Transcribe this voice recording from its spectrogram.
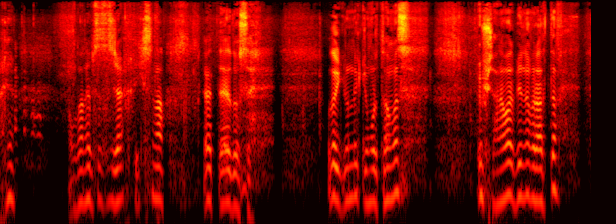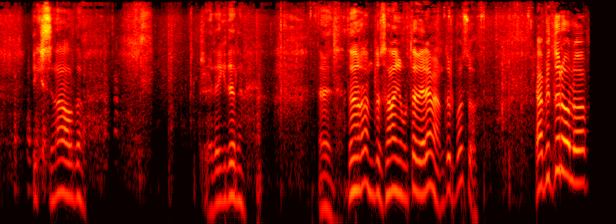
Bakayım. Onların hepsi sıcak. İkisini al. Evet değerli dostlar. Bu da günlük yumurtamız. Üç tane var. Birini bıraktım. İkisini aldım. Şöyle gidelim. Evet. Dur oğlum dur sana yumurta veremem. Dur bozu. Ya bir dur oğlum.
